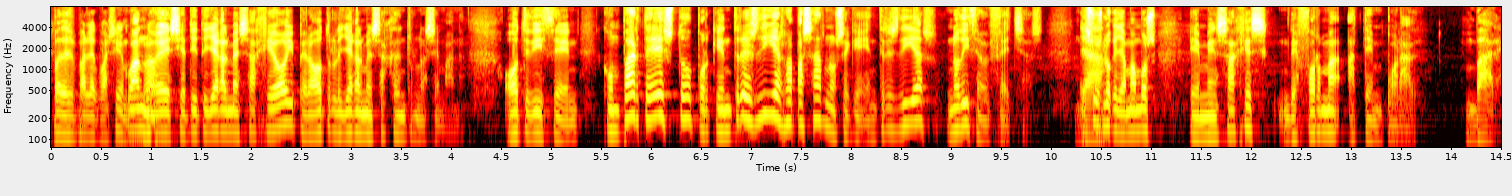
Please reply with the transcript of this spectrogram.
Puedes para siempre. ¿Cuándo claro. es? Si a ti te llega el mensaje hoy, pero a otro le llega el mensaje dentro de una semana. O te dicen, comparte esto porque en tres días va a pasar no sé qué. En tres días no dicen fechas. Ya. Eso es lo que llamamos eh, mensajes de forma atemporal. Vale,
